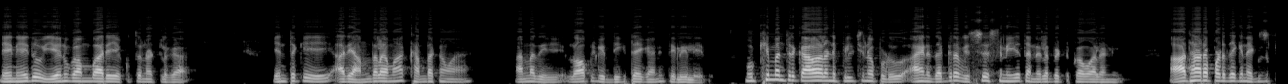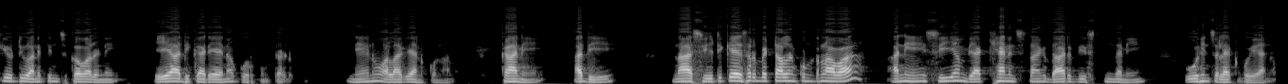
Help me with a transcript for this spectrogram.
నేనేదో ఏనుగు అంబారి ఎక్కుతున్నట్లుగా. ఇంతకీ అది అందలమా కందకమా అన్నది లోపలికి దిగితే గాని తెలియలేదు. ముఖ్యమంత్రి కావాలని పిలిచినప్పుడు ఆయన దగ్గర విశ్వసనీయత నిలబెట్టుకోవాలని ఆధారపడదగిన ఎగ్జిక్యూటివ్ అనిపించుకోవాలని ఏ అధికారి అయినా కోరుకుంటాడు. నేను అలాగే అనుకున్నాను. కానీ అది నా సీటుకే ఎసరు పెట్టాలనుకుంటున్నావా? అని సీఎం వ్యాఖ్యానించడానికి దారి తీస్తుందని ఊహించలేకపోయాను.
